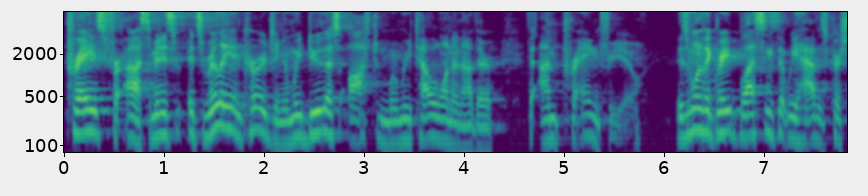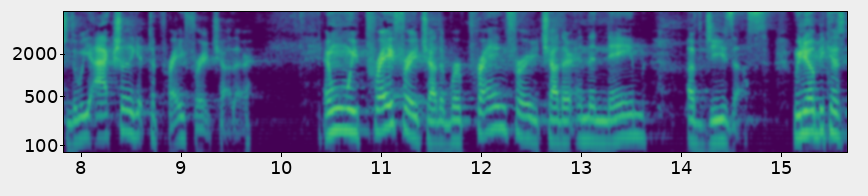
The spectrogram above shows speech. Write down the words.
prays for us. I mean, it's, it's really encouraging. And we do this often when we tell one another that I'm praying for you. This is one of the great blessings that we have as Christians, that we actually get to pray for each other. And when we pray for each other, we're praying for each other in the name of Jesus. We know because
